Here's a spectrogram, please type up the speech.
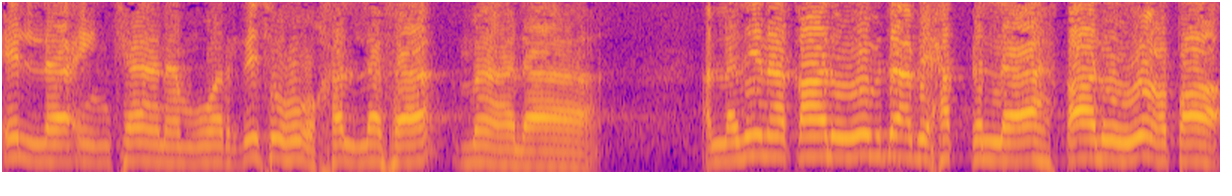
إلا إن كان مورثه خلف مالا. الذين قالوا يبدأ بحق الله قالوا يعطى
